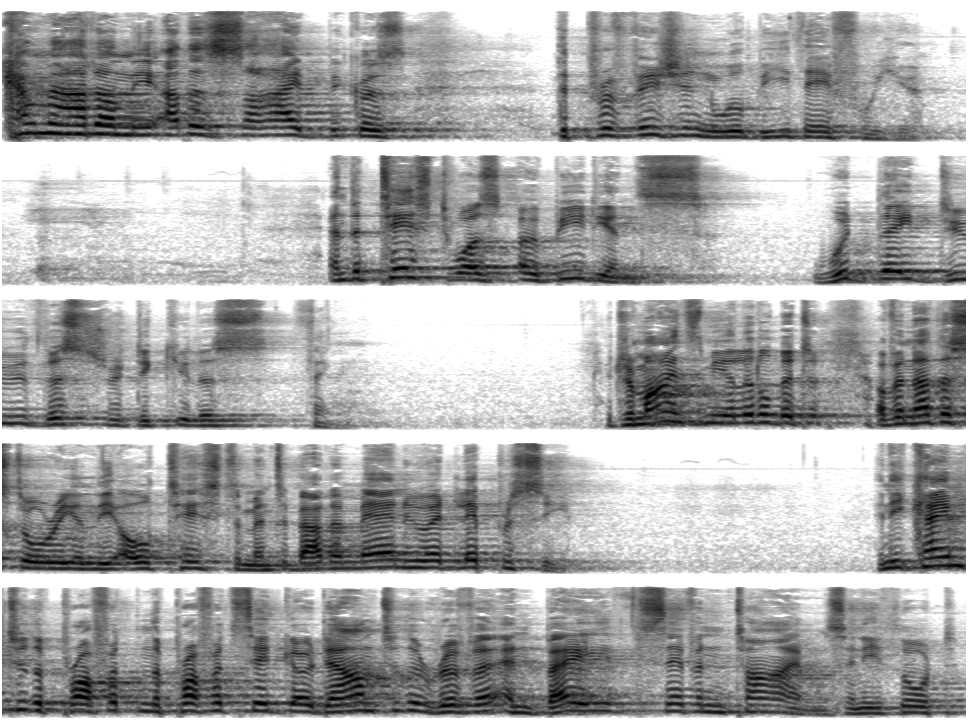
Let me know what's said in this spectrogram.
Come out on the other side because the provision will be there for you. And the test was obedience. Would they do this ridiculous thing? It reminds me a little bit of another story in the Old Testament about a man who had leprosy. And he came to the prophet, and the prophet said, Go down to the river and bathe seven times. And he thought,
